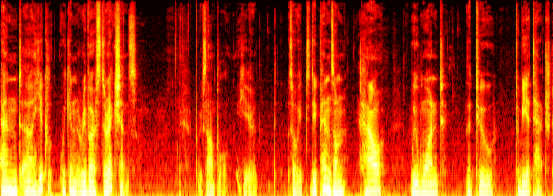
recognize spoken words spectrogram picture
And uh, here we can reverse directions for example, here. So it depends on how we want the two to be attached.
